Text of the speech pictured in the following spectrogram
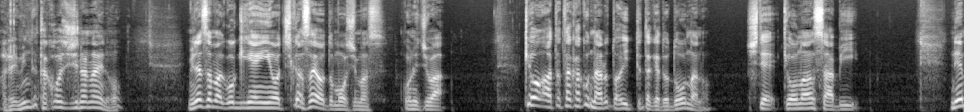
あれみんなタコ足知らないの？皆様ごきげんよう近さよと申します。こんにちは。今日暖かくなると言ってたけどどうなの？して今日のアンサー B 年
